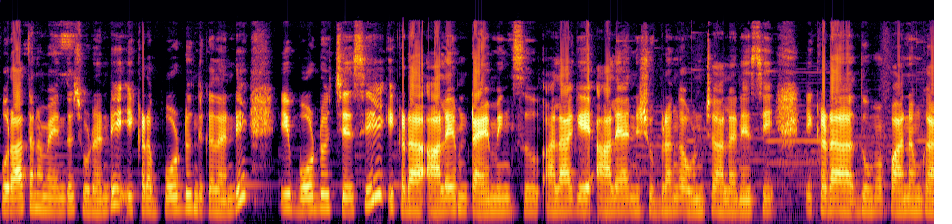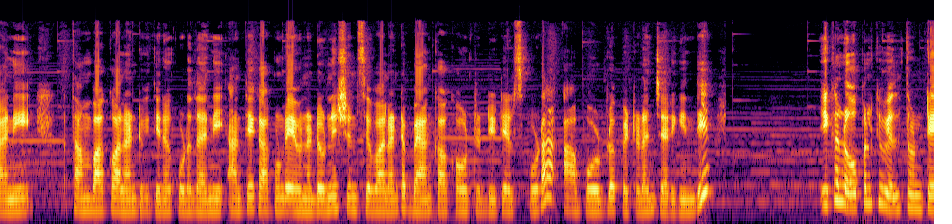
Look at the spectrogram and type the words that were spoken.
పురాతనమైందో చూడండి. ఇక్కడ బోర్డు ఉంది కదండి. ఈ బోర్డు వచ్చేసి ఇక్కడ ఆలయం టైమింగ్స్ అలాగే ఆలయాన్ని శుభ్రంగా ఉంచాలనేసి ఇక్కడ ధూమపానం కానీ తంబాకు అలాంటివి తినకూడదని అంతేకాకుండా ఏమైనా డొనేషన్స్ ఇవ్వాలంటే బ్యాంక్ అకౌంట్ డీటెయిల్స్ కూడా ఆ బోర్డులో పెట్టడం జరిగింది. ఇక లోపలికి వెళ్తుంటే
